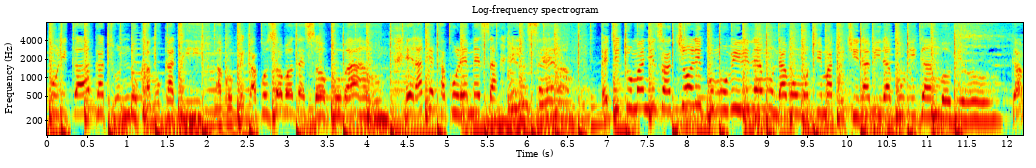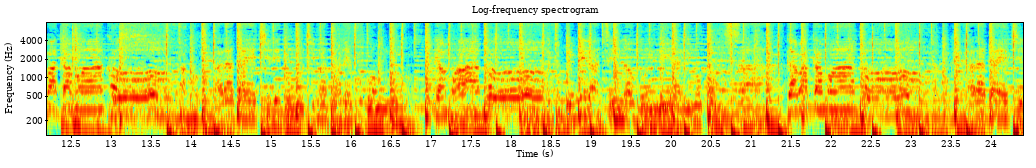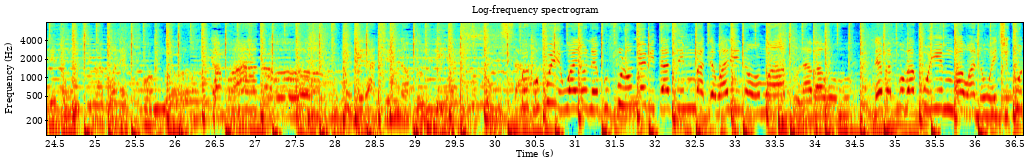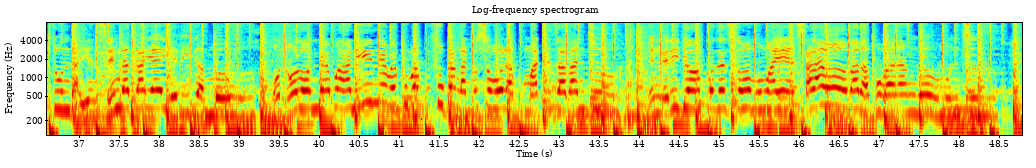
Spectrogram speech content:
kuliko akatundu kamu kati ako ke kakusobozesa okubaawo. Era ke kakulemesa ensero. Ekitumanyisa kyoli ku mubiri ne munda mu mutima tukirabira ku bigambo byo. Kaba kamwako ako kekalaga ekiri ku mutima gwo ne ku bwongo. Kamwako tupimira nti nno gundi ali mukunsa kaba kamwako ako kekalaga ekiri ku mutima gwo ne ku bwongo ebitazimba tewalina omwakulabawo ne bwe kuba kuyimba wano wekikutunda yensengaka yeyo ebigambo onoolondebwani ne bwe kuba kufuuka nga tosobola kumatiza bantu. Engeri gy'okozesa omumwa yesalawo baba kubala ng'omuntu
